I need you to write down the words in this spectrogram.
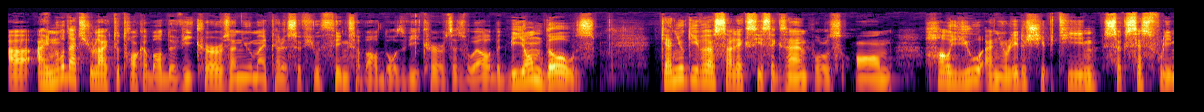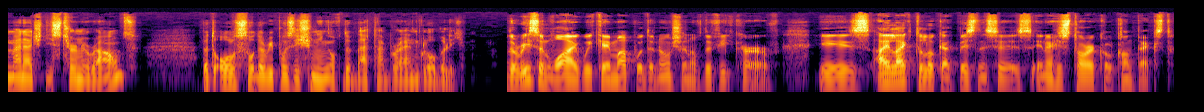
Uh, I know that you like to talk about the V curves, and you might tell us a few things about those V curves as well. But beyond those, can you give us, Alexis, examples on how you and your leadership team successfully managed this turnaround, but also the repositioning of the Bata brand globally? The reason why we came up with the notion of the V curve is I like to look at businesses in a historical context.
